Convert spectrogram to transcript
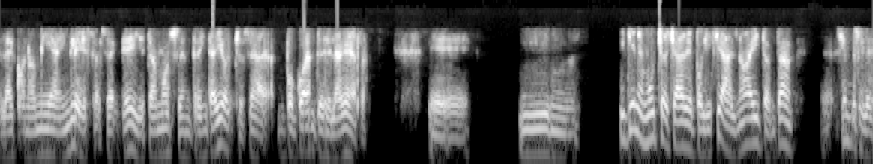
la, economía inglesa, o sea, que estamos en 38, o sea, un poco antes de la guerra. Eh, y, y tiene mucho ya de policial, ¿no? Ahí, eh, siempre se le,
